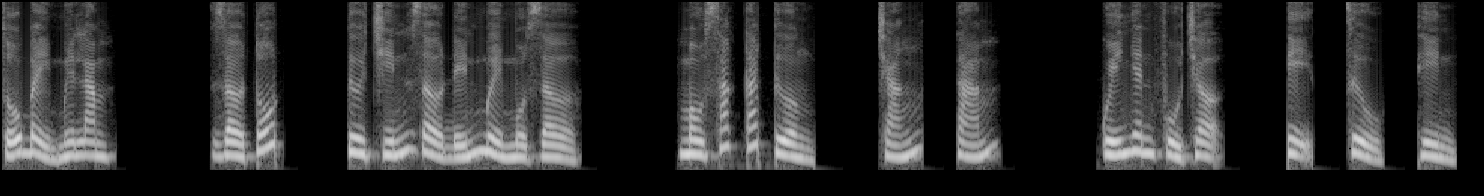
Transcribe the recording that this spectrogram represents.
số 75. Giờ tốt, từ 9 giờ đến 11 giờ. Màu sắc cát tường, trắng, xám. Quý nhân phù trợ, tỵ, sửu, thìn.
